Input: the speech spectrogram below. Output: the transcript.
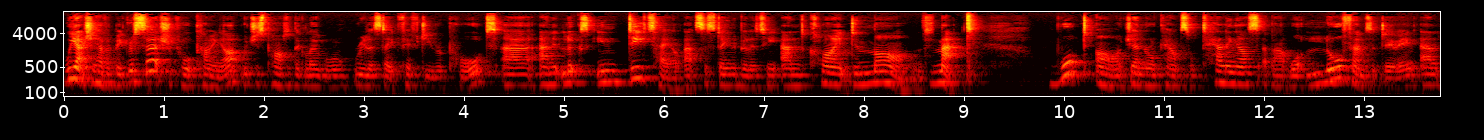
we actually have a big research report coming up, which is part of the Global Real Estate 50 report, uh, and it looks in detail at sustainability and client demand. Matt, what are General Counsel telling us about what law firms are doing, and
